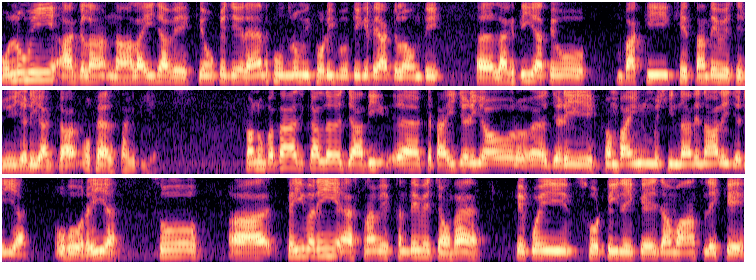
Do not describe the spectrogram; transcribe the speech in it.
ਉਹਨੂੰ ਵੀ ਅੱਗ ਲਾ- ਨਾ ਲਾਈ ਜਾਵੇ, ਕਿਉਂਕਿ ਜੇ ਰਹਿੰਦ ਖੂੰਦ ਨੂੰ ਵੀ ਥੋੜੀ ਬਹੁਤੀ ਕਿਤੇ ਅੱਗ ਲਾਉਣ ਦੀ ਲੱਗਦੀ ਆ ਤੇ ਉਹ ਬਾਕੀ ਖੇਤਾਂ ਦੇ ਵਿੱਚ ਵੀ ਜਿਹੜੀ ਅੱਗ ਆ, ਉਹ ਫੈਲ ਸਕਦੀ ਆ। ਤੁਹਾਨੂੰ ਪਤਾ ਅੱਜ ਕੱਲ ਜਿਆਦੀ ਕਟਾਈ ਜਿਹੜੀ ਆ ਉਹ ਜਿਹੜੀ ਕੰਬਾਈਨ ਮਸ਼ੀਨਾਂ ਦੇ ਨਾਲ ਹੀ ਜਿਹੜੀ ਆ, ਉਹ ਹੋ ਰਹੀ ਆ। ਸੋ ਕਈ ਵਾਰੀ ਇਸ ਤਰ੍ਹਾਂ ਵੇਖਣ ਦੇ ਵਿੱਚ ਆਉਂਦਾ ਹੈ ਕਿ ਕੋਈ ਸੋਟੀ ਲੈ ਕੇ ਜਾਂ ਵਾਂਸ ਲੈ ਕੇ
